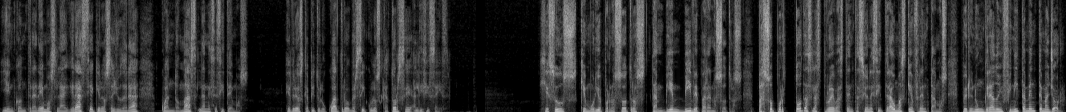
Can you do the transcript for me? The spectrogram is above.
y encontraremos la gracia que nos ayudará cuando más la necesitemos. Hebreos capítulo 4 versículos 14 al 16. Jesús, que murió por nosotros, también vive para nosotros. Pasó por todas las pruebas, tentaciones y traumas que enfrentamos, pero en un grado infinitamente mayor.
